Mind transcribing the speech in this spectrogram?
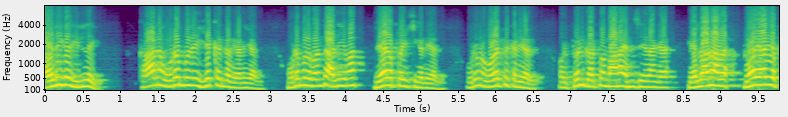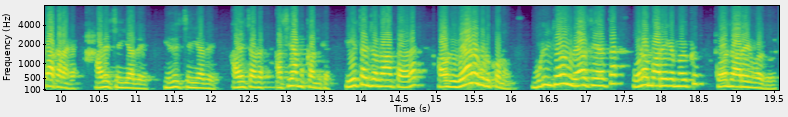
வழிகள் இல்லை. காரணம் உடம்புல இயக்கங்கள் கிடையாது. உடம்புல வந்து அதிகமாக வேகப்பயிற்சி கிடையாது. உடம்புல உழைப்பு கிடையாது. ஒரு பெண் கர்ப்பமானா என்ன செய்யறாங்க எல்லாரும் அவ நோயாளியை பார்க்குறாங்க. அதை செய்யாது இதை செய்யாது அதை சொல்ற அசையாம உட்காந்துக்க இதைத்தான் சொல்றாங்க தவிர அவங்க வேலை கொடுக்கணும். முடிஞ்சவங்க வேலை செய்யாத உடம்பு ஆரோக்கியம் இருக்கும் குழந்தை ஆரோக்கியம் இருக்கும்.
